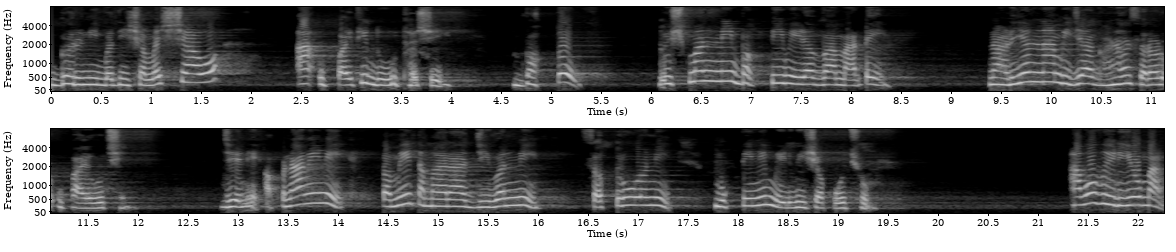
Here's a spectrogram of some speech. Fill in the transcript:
ઘરની બધી સમસ્યાઓ આ ઉપાયથી દૂર થશે. ભક્તો, દુશ્મનની ભક્તિ મેળવવા માટે નાળિયેરના બીજા ઘણા સરળ ઉપાયો છે. જેને અપનાવીને તમે તમારા જીવનની શત્રુઓની મુક્તિને મેળવી શકો છો. આવો વિડીયોમાં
